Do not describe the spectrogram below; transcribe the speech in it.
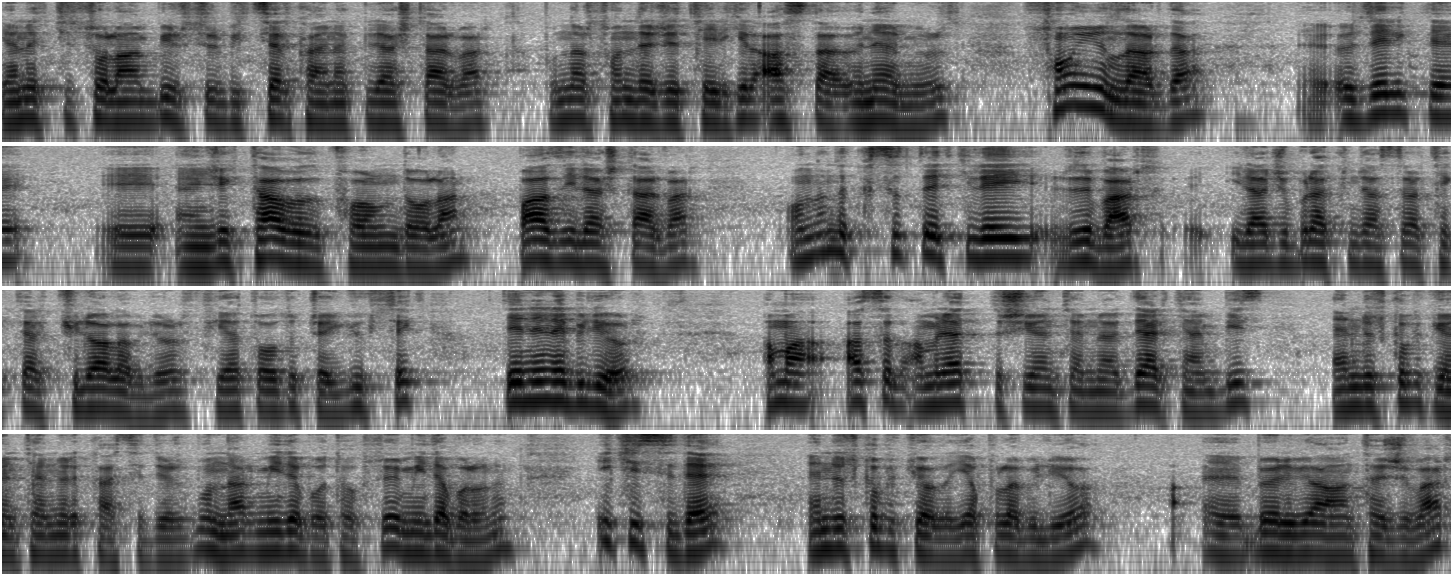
yan etkisi olan bir sürü bitkisel kaynaklı ilaçlar var. Bunlar son derece tehlikeli. Asla önermiyoruz. Son yıllarda e, özellikle e, enjektable formda olan bazı ilaçlar var. Onların da kısıtlı etkileri var. İlacı bırakınca hastalar tekrar kilo alabiliyor. Fiyat oldukça yüksek. Denenebiliyor. Ama asıl ameliyat dışı yöntemler derken biz endoskopik yöntemleri kastediyoruz. Bunlar mide botoksu ve mide balonu. İkisi de endoskopik yolla yapılabiliyor. E, Böyle bir avantajı var.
